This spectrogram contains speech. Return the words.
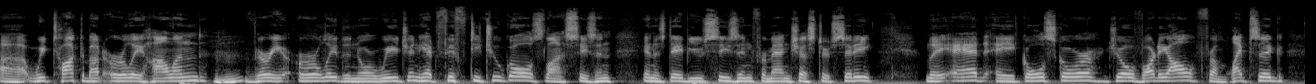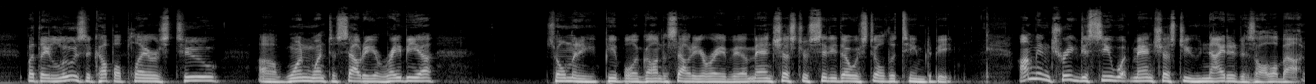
Uh, we talked about Erling Haaland, mm-hmm. very early, the Norwegian. He had 52 goals last season in his debut season for Manchester City. They add a goal scorer, Joe Gvardiol from Leipzig, but they lose a couple players too. Uh, one went to Saudi Arabia. So many people have gone to Saudi Arabia. Manchester City, though, is still the team to beat. I'm intrigued to see what Manchester United is all about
